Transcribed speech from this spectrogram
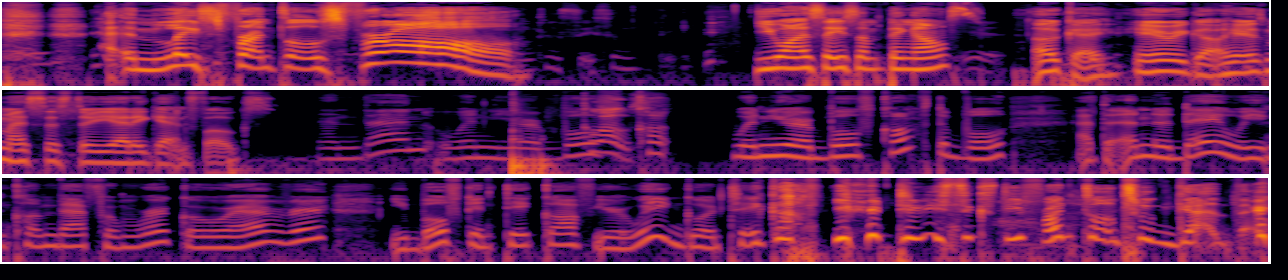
and lace frontals for all. You want to say something else? Okay, here we go. Here's my sister yet again, folks. And then when you're both co- when you're both comfortable, at the end of the day, when you come back from work or wherever, you both can take off your wig or take off your 360 frontal together.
